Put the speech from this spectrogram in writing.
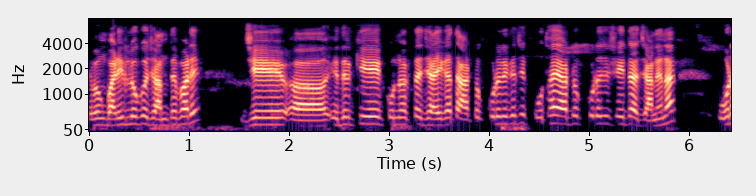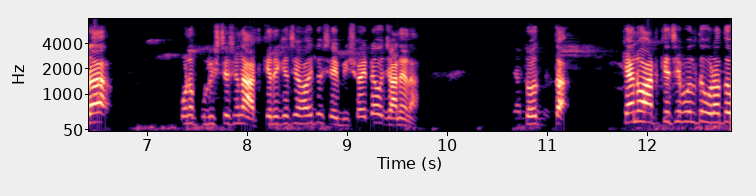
এবং বাড়ির লোকও জানতে পারে যে এদেরকে কোনো একটা জায়গাতে আটক করে রেখেছে, কোথায় আটক করেছে সেটা জানে না। ওরা কোনো পুলিশ স্টেশনে আটকে রেখেছে হয়তো, সেই বিষয়টাও জানে না। তো, কেন আটকেছে বলতে ওরা তো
